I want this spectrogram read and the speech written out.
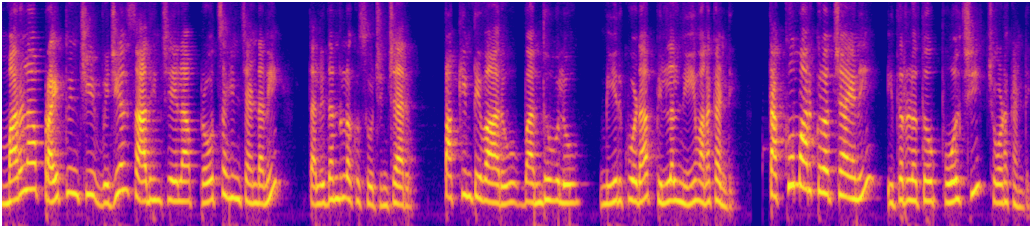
మరలా ప్రయత్నించి విజయం సాధించేలా ప్రోత్సహించండని తల్లిదండ్రులకు సూచించారు. పక్కింటి వారు బంధువులు మీరు కూడా పిల్లల్ని వనకండి తక్కువ మార్కులు వచ్చాయని ఇతరులతో పోల్చి చూడకండి.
